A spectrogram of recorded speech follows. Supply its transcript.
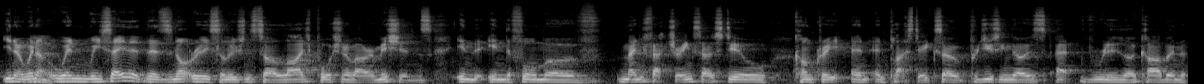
you know, when when we say that there's not really solutions to a large portion of our emissions in the in the form of manufacturing, so steel, concrete, and, and plastic, so producing those at really low carbon,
